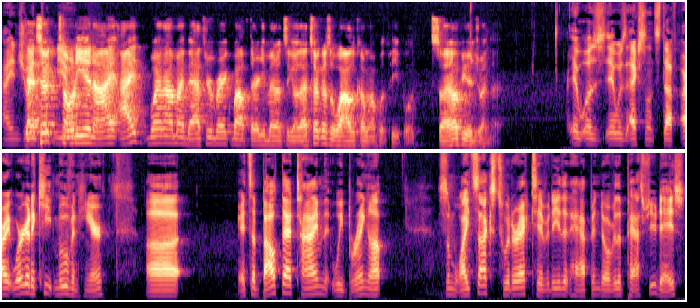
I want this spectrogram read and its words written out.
I enjoyed that took putting you- Tony and I. I went on my bathroom break about thirty minutes ago. That took us a while to come up with people. So I hope you enjoyed that. It was it was excellent stuff. All right, we're gonna keep moving here. Uh, it's about that time that we bring up some White Sox Twitter activity that happened over the past few days.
